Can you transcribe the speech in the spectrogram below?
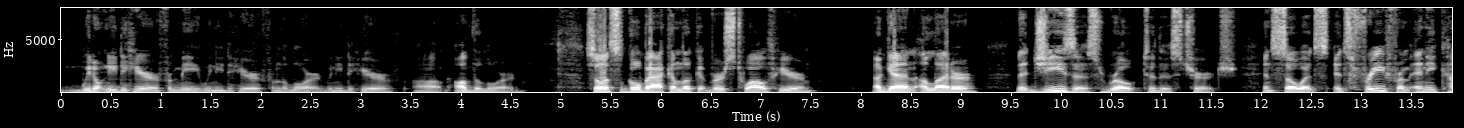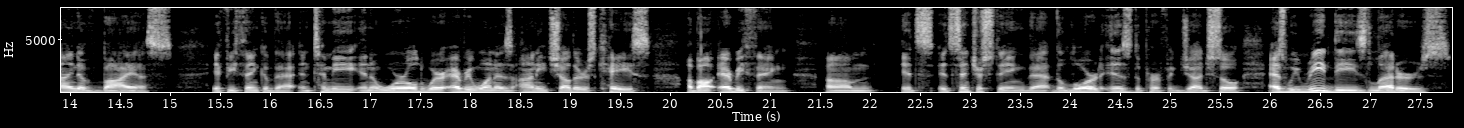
we don't need to hear from me. We need to hear from the Lord. We need to hear uh, of the Lord. So let's go back and look at verse 12 here. Again, a letter that Jesus wrote to this church. And so it's, it's free from any kind of bias if you think of that. And to me, in a world where everyone is on each other's case about everything, um, it's it's interesting that the Lord is the perfect judge. So as we read these letters,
